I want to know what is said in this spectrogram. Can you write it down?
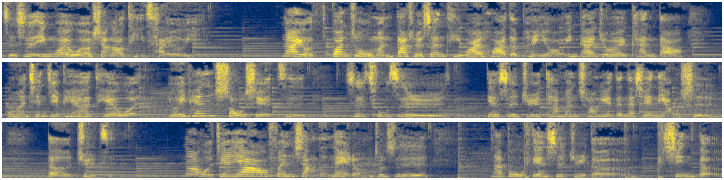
只是因为我有想到题材而已。那有关注我们大学生题外话的朋友，应该就会看到我们前几篇的贴文，有一篇手写字是出自于电视剧《他们创业的那些鸟事》的句子。那我今天要分享的内容就是那部电视剧的心得。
